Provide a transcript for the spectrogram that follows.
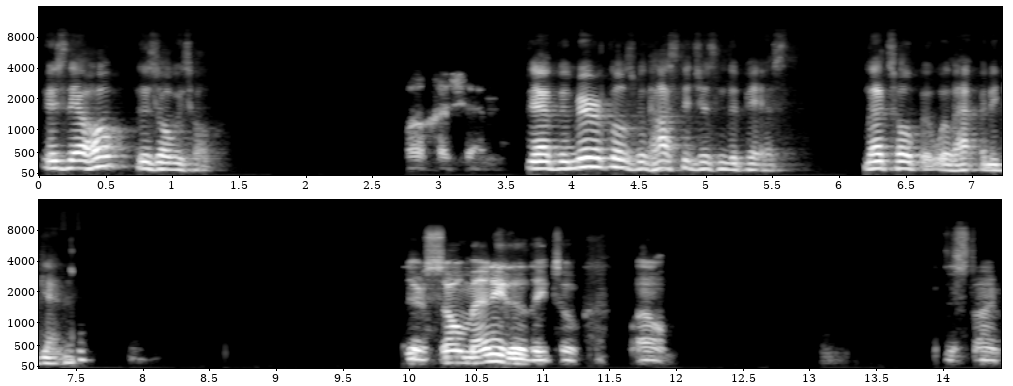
Is there hope? There's always hope. There have been miracles with hostages in the past. Let's hope it will happen again. There's so many that they took. Wow. At this time.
